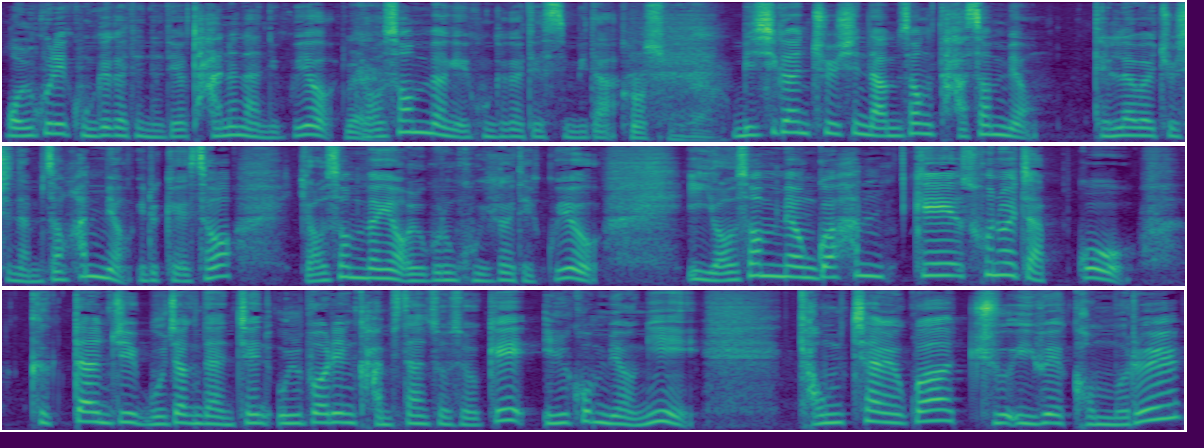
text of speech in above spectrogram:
얼굴이 공개가 됐는데요. 다는 아니고요. 네. 여섯 명이 공개가 됐습니다. 그렇습니다. 미시간 출신 남성 다섯 명 델라웨어 출신 남성 한명 이렇게 해서 여섯 명의 얼굴은 공개가 됐고요. 이 여섯 명과 함께 손을 잡고 극단주의 무장단체인 울버린 감시단 소속의 일곱 명이 경찰과 주의회 건물을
